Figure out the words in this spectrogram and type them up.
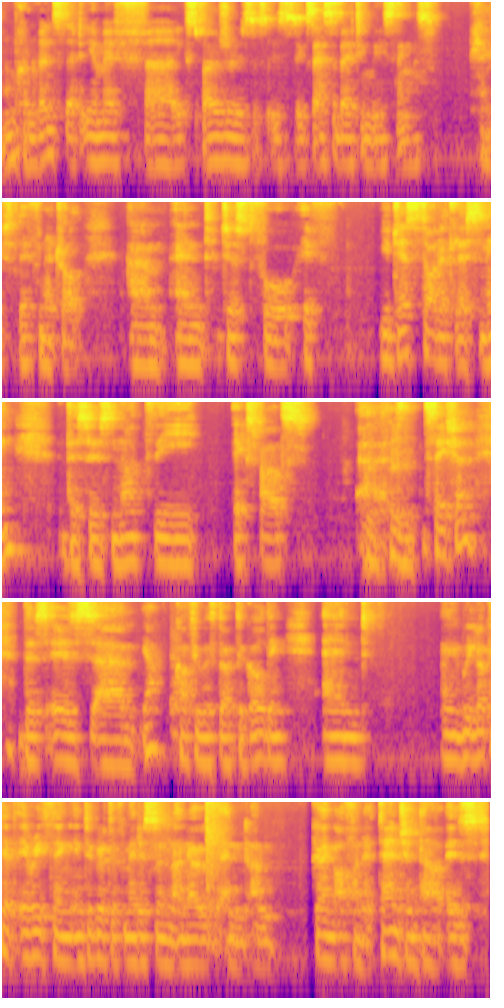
I'm convinced that EMF uh, exposure is, is exacerbating these things. Plays a definite role. Um, and just for if you just started listening, this is not the X Files uh, mm-hmm. station. This is um, yeah, coffee with Dr. Golding, and I mean we look at everything integrative medicine. I know, and I'm going off on a tangent now. Is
